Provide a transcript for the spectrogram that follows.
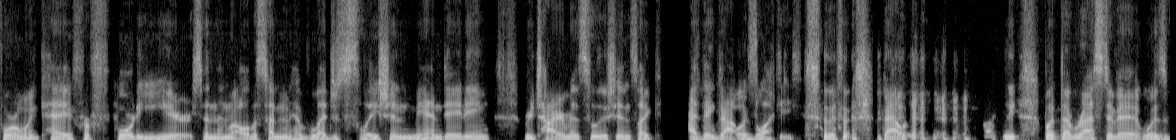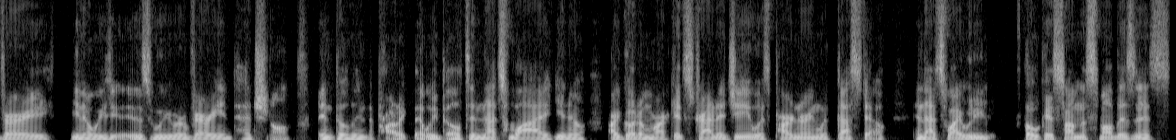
401k for 40 years. And then all of a sudden we have legislation mandating retirement solutions. Like, I think that was lucky. that was lucky. But the rest of it was very, you know, we is we were very intentional in building the product that we built. And that's why, you know, our go-to-market strategy was partnering with Gusto. And that's why we mm-hmm. focused on the small business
